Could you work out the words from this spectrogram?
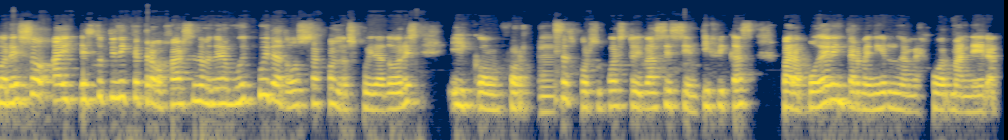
Por eso esto tiene que trabajarse de una manera muy cuidadosa con los cuidadores y con fortalezas, por supuesto, y bases científicas para poder intervenir de una mejor manera.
